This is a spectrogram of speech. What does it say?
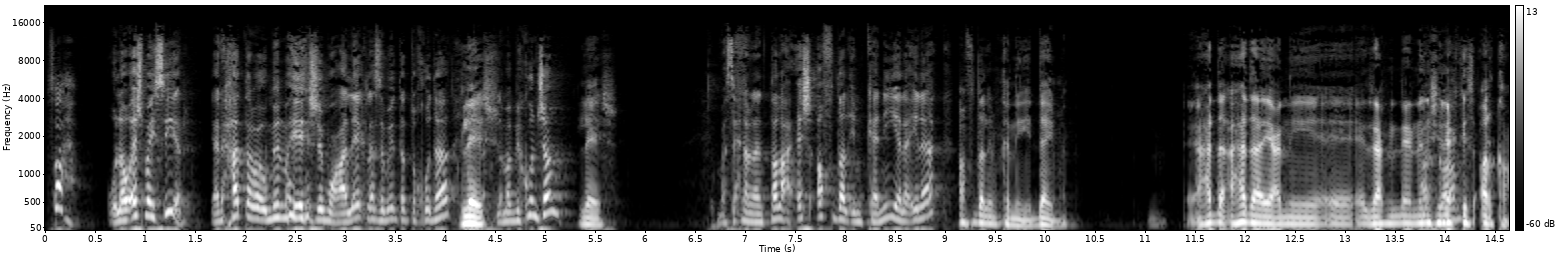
صح. ولو إيش ما يصير. يعني حتى لو مين ما يهجموا عليك لازم أنت تاخذها ليش؟ لما بيكون جنب. ليش؟ بس إحنا بدنا نطلع إيش أفضل إمكانية لإلك؟ أفضل إمكانية دائما هذا هذا يعني إذا نمشي؟ نحكي أرقام؟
